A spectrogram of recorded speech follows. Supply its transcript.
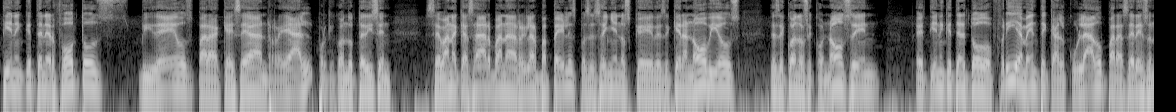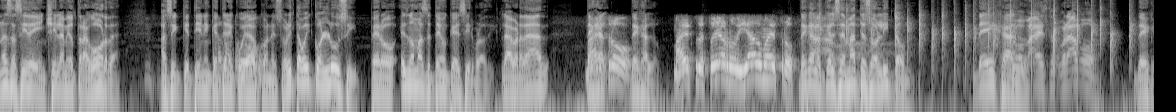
tienen que tener fotos, videos para que sean real, porque cuando te dicen se van a casar, van a arreglar papeles, pues enséñenos que desde que eran novios, desde cuando se conocen, eh, tienen que tener todo fríamente calculado para hacer eso. No es así de enchilame otra gorda. Así que tienen que tener cuidado con eso. Ahorita voy con Lucy, pero es nomás te tengo que decir, Brody. La verdad, Maestro. déjalo. Maestro, estoy arrodillado, maestro. Déjalo que él se mate solito. Déjalo. maestro, bravo. Deja-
